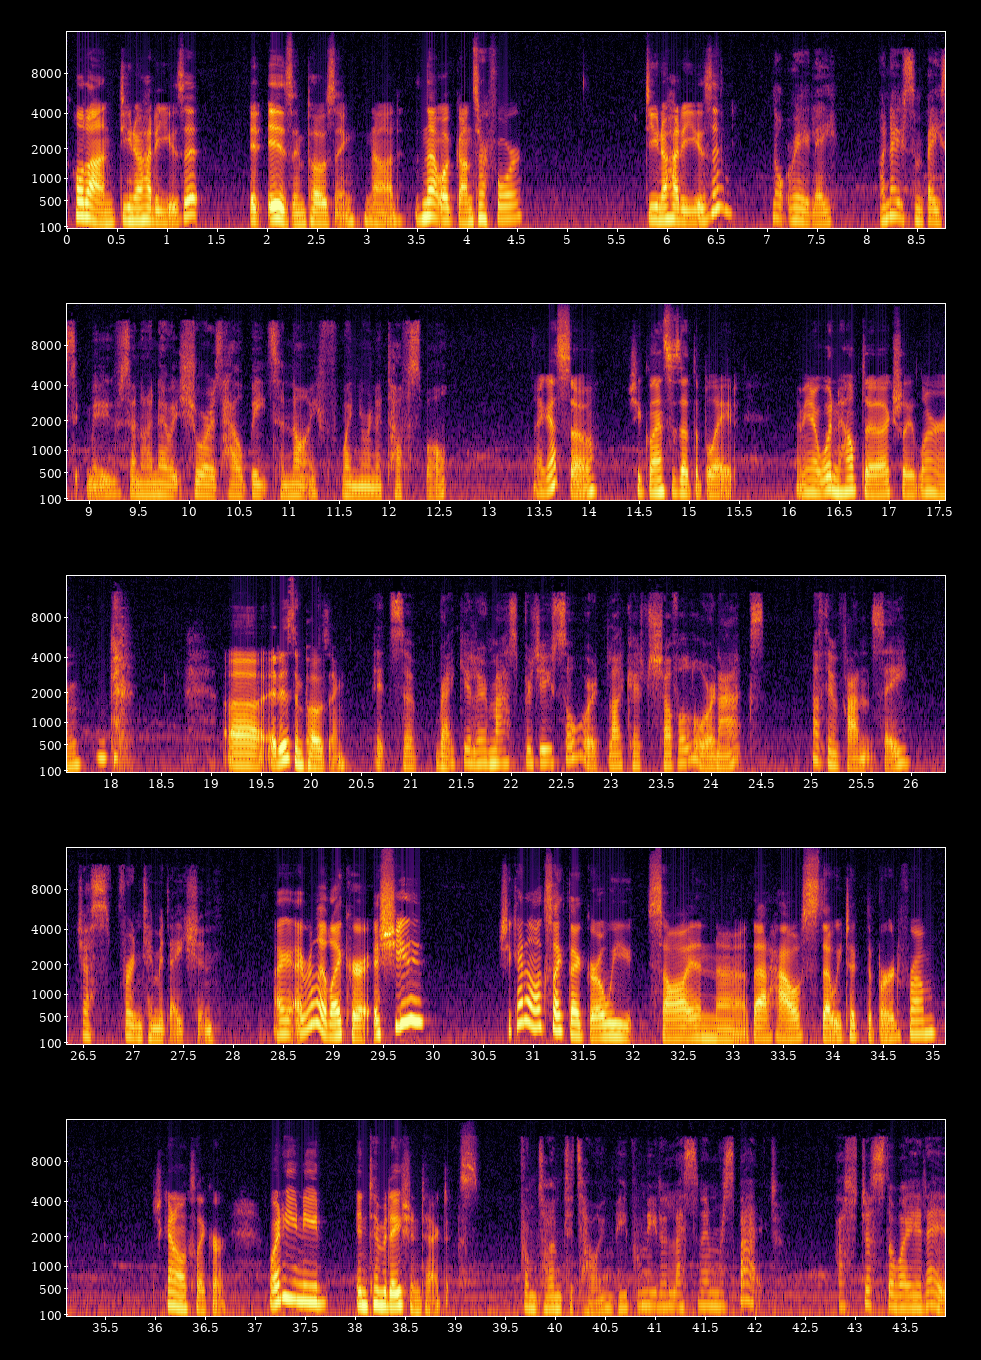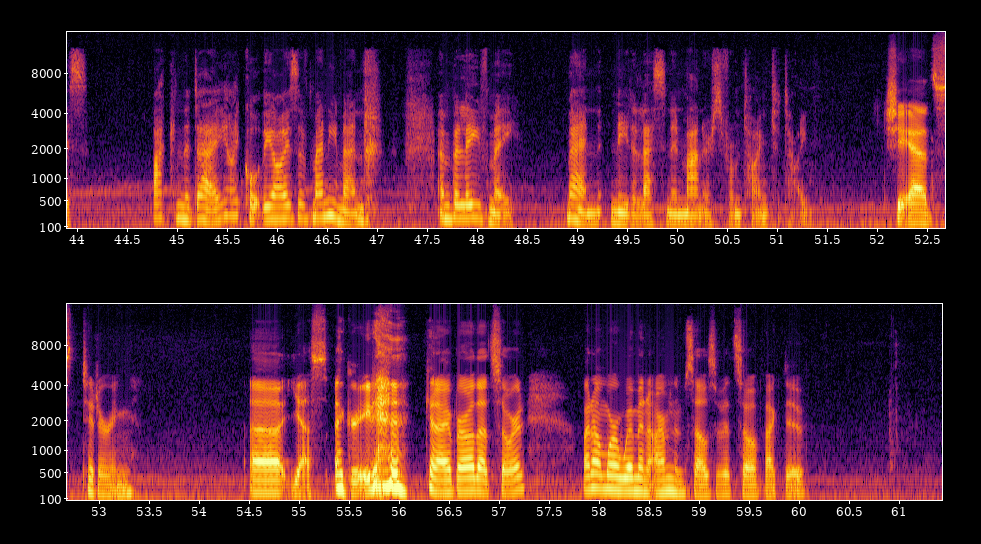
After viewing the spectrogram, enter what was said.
Hold on, do you know how to use it? It is imposing. Nod. Isn't that what guns are for? Do you know how to use it? Not really. I know some basic moves, and I know it sure as hell beats a knife when you're in a tough spot. I guess so. She glances at the blade. I mean, it wouldn't help to actually learn. uh, it is imposing. It's a regular mass-produced sword, like a shovel or an axe. Nothing fancy, just for intimidation. I, I really like her. Is she... She kind of looks like that girl we saw in uh, that house that we took the bird from. She kind of looks like her. Why do you need intimidation tactics? From time to time, people need a lesson in respect. That's just the way it is. Back in the day, I caught the eyes of many men. and believe me, men need a lesson in manners from time to time. She adds, tittering. Uh, yes, agreed. Can I borrow that sword? Why don't more women arm themselves if it's so effective?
